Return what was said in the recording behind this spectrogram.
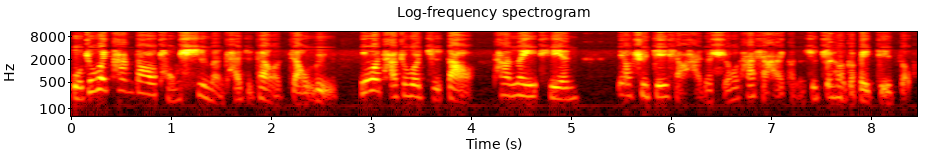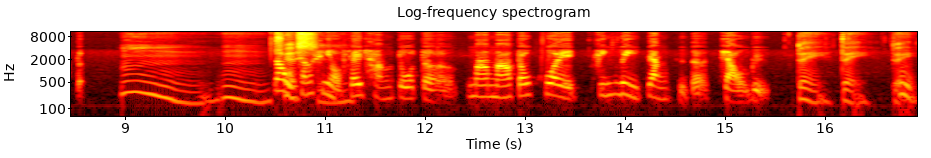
我就会看到同事们开始非常的焦虑，因为他就会知道他那一天要去接小孩的时候，他小孩可能是最后一个被接走的。嗯嗯，那我相信有非常多的妈妈都会经历这样子的焦虑。对对对，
